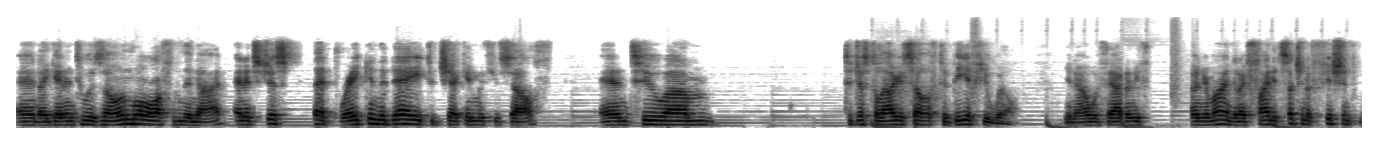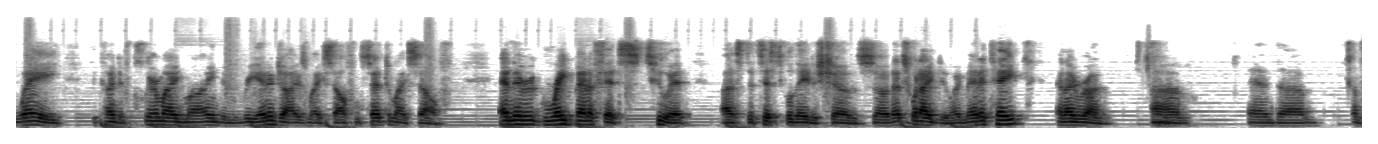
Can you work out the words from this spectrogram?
and I get into a zone more often than not, and it's just that break in the day to check in with yourself and to um, to just allow yourself to be, if you will, you know, without anything on your mind. And I find it such an efficient way to kind of clear my mind and re-energize myself and center myself. And there are great benefits to it, uh, statistical data shows. So that's what I do. I meditate and I run, um, and um, I'm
